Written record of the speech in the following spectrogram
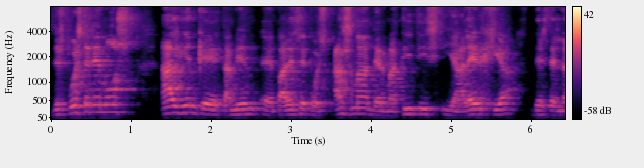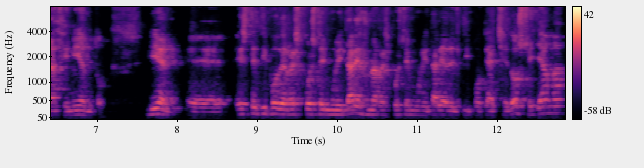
Después tenemos alguien que también eh, padece pues, asma, dermatitis y alergia desde el nacimiento. Bien, eh, este tipo de respuesta inmunitaria es una respuesta inmunitaria del tipo TH2, se llama,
